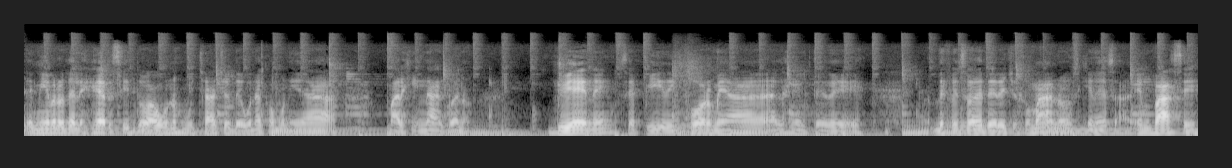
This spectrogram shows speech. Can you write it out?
de miembros del ejército a unos muchachos de una comunidad marginal. Bueno, viene, se pide informe a, a la gente de defensores de derechos humanos, quienes en base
